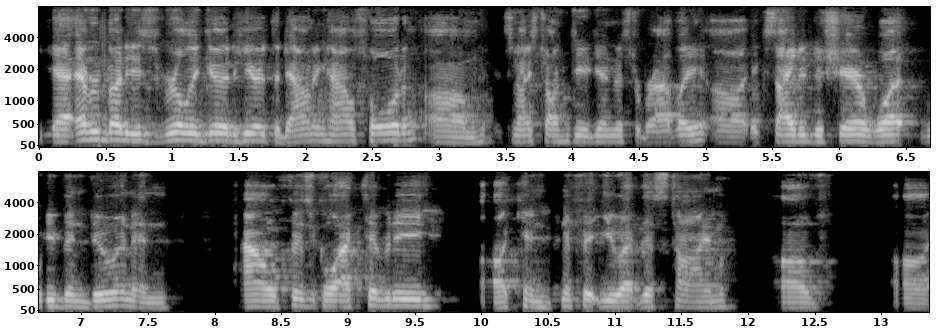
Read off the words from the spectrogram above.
Yeah, everybody's really good here at the Downing household. Um, it's nice talking to you again, Mr. Bradley. Uh, excited to share what we've been doing and how physical activity uh, can benefit you at this time of uh,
